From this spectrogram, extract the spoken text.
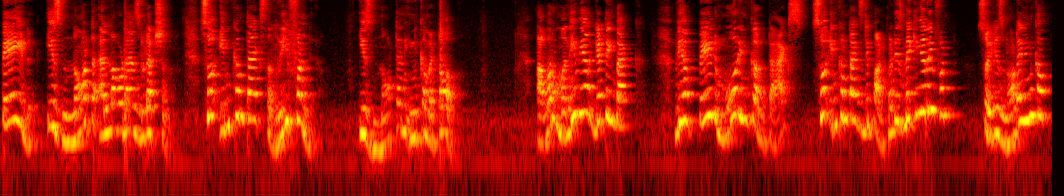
paid is not allowed as deduction. So income tax refund is not an income at all. Our money we are getting back. We have paid more income tax. So income tax department is making a refund. So it is not an income.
